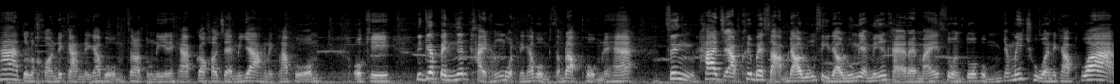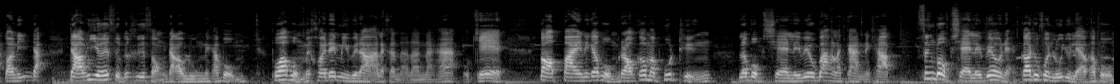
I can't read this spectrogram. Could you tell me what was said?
5 ตัวละครด้วยกันนะครับผมสำหรับตรงนี้นะครับก็เข้าใจไม่ยากนะครับผมโอเค นี่ก็เป็นเงื่อนไขทั้งหมดนะครับผมสำหรับผมนะฮะ ซึ่งถ้าจะอัพขึ้นไป 3 ดาวลุง4ดาวลุงเนี่ยมีเงื่อนไขอะไรไหมส่วนตัวผมยังไม่ชัวร์นะครับเพราะว่าตอนนี้ดาดาวที่เยอะที่สุดก็คือ 2 ดาวลุงนะครับผมเพราะว่าผมไม่ค่อยได้มีเวลาอะไรขนาดนั้นนะฮะโอเค ต่อไปนะครับผมเราก็มาพูดถึงระบบแชร์เลเวลบ้างละกันนะครับซึ่งระบบแชร์เลเวลเนี่ยก็ทุกคนรู้อยู่แล้วครับผม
